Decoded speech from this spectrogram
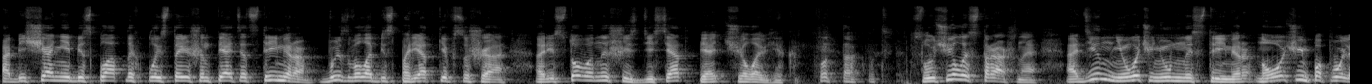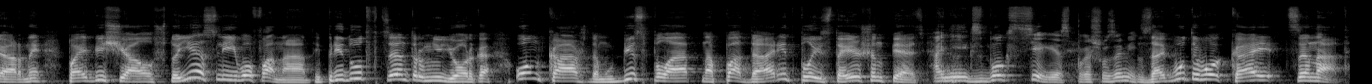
Обещание бесплатных PlayStation 5 от стримера вызвало беспорядки в США. Арестованы 65 человек. Вот так вот. Случилось страшное. Один не очень умный стример, но очень популярный, пообещал, что если его фанаты придут в центр Нью-Йорка, он каждому бесплатно подарит PlayStation 5. А не Xbox Series, прошу заметить. Зовут его Кай Ценат.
